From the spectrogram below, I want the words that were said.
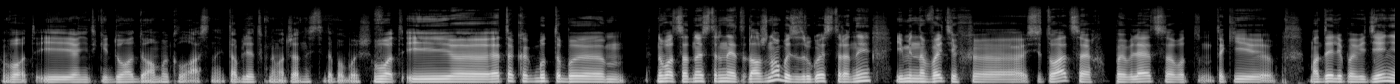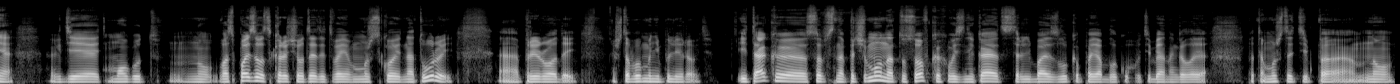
Вот, и они такие, да-да, мы классные, таблеток нам от жадности да побольше. Вот, и э, это как будто бы... Ну вот, с одной стороны, это должно быть, с другой стороны, именно в этих э, ситуациях появляются вот такие модели поведения, где могут, ну, воспользоваться, короче, вот этой твоей мужской натурой, э, природой, чтобы манипулировать. И так, э, собственно, почему на тусовках возникает стрельба из лука по яблоку у тебя на голове? Потому что, типа, ну,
